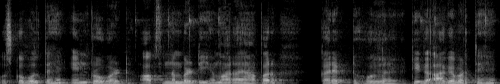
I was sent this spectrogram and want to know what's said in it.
उसको बोलते हैं इंट्रोवर्ट ऑप्शन नंबर डी हमारा यहाँ पर करेक्ट हो जाएगा, ठीक है? आगे बढ़ते हैं।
